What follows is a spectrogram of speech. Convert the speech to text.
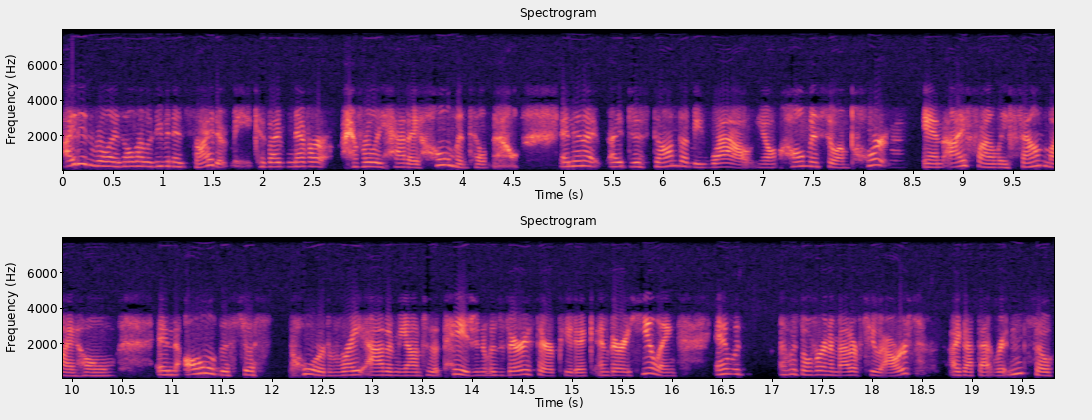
I didn't realize all that was even inside of me because I've never, I've really had a home until now. And then I, I just dawned on me, wow, you know, home is so important and I finally found my home and all of this just poured right out of me onto the page and it was very therapeutic and very healing and it was it was over in a matter of 2 hours I got that written. So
